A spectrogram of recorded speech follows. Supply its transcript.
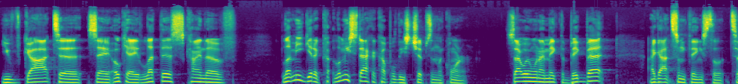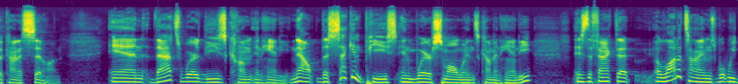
You've got to say, okay, let this kind of let me get a let me stack a couple of these chips in the corner. So that way when I make the big bet, I got some things to to kind of sit on. And that's where these come in handy. Now, the second piece in where small wins come in handy is the fact that a lot of times, what we,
